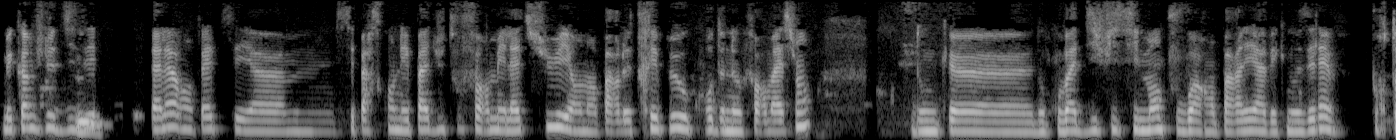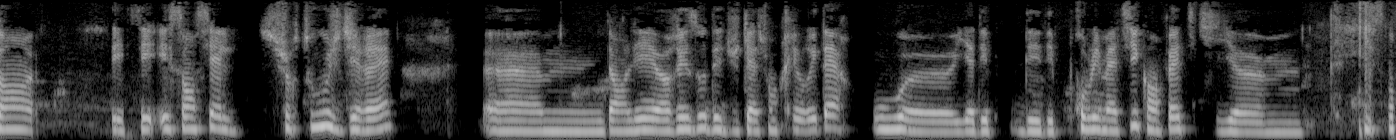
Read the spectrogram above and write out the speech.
Mais comme je le disais tout à l'heure, en fait, c'est, c'est parce qu'on n'est pas du tout formé là-dessus et on en parle très peu au cours de nos formations. Donc, donc, on va difficilement pouvoir en parler avec nos élèves. Pourtant, c'est essentiel, surtout, je dirais, euh, dans les réseaux d'éducation prioritaire où euh, il y a des, des, des, problématiques en fait qui, euh, qui, sont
